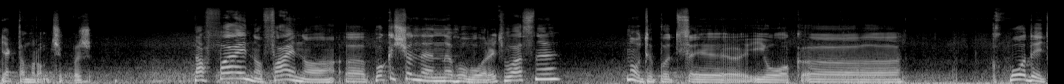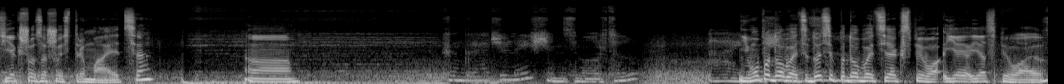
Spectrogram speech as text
Як там Ромчик пише? Та файно, файно. Е, поки що не, не говорить, власне. Ну, типу, це е, і ок. Е, ходить, якщо за щось тримається. I Йому подобається, досі подобається, як співа... я, я співаю.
